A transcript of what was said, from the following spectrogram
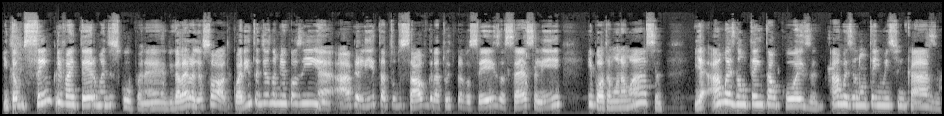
Então, sempre vai ter uma desculpa, né? De galera, olha só, 40 dias na minha cozinha, abre ali, tá tudo salvo, gratuito para vocês, acessa ali e bota a mão na massa. E, ah, mas não tem tal coisa. Ah, mas eu não tenho isso em casa.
